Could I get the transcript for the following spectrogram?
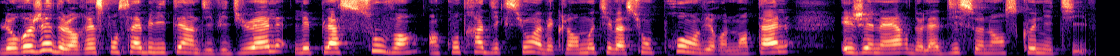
Le rejet de leurs responsabilités individuelles les place souvent en contradiction avec leurs motivations pro-environnementales et génère de la dissonance cognitive.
